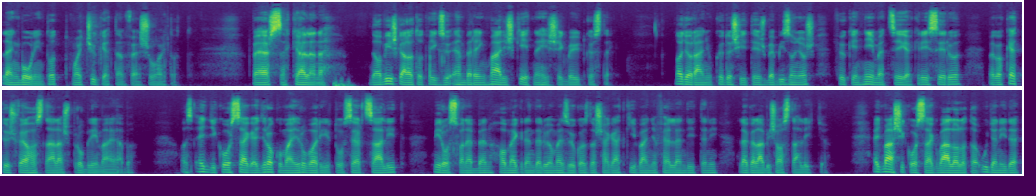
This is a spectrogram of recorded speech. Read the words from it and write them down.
Leng bólintott, majd csüggetten felsohajtott. Persze, kellene, de a vizsgálatot végző embereink már is két nehézségbe ütköztek. Nagy arányú ködösítésbe bizonyos, főként német cégek részéről, meg a kettős felhasználás problémájába. Az egyik ország egy rakomány rovarírtószert szállít, mi rossz van ebben, ha megrendelő a mezőgazdaságát kívánja fellendíteni, legalábbis azt állítja. Egy másik ország vállalata ugyanide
